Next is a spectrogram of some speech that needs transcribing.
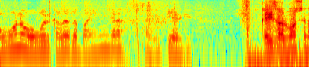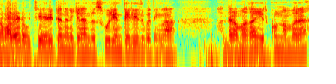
ஒவ்வொன்றும் ஒவ்வொரு கலரில் பயங்கர வெரைட்டியாக இருக்குது கைஸ் ஆல்மோஸ்ட் இந்த மலையோட உச்சி ஏறிட்டேன்னு நினைக்கிறேன். அந்த சூரியன் தெரியுது பார்த்தீங்களா அந்த இடமா தான் இருக்கும்னு நம்புகிறேன்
